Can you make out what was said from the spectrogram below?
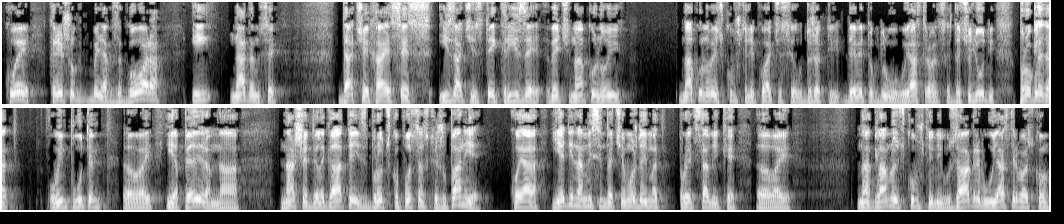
koje Krešo Beljak zagovara i nadam se da će HSS izaći iz te krize već nakon ovih nakon ove skupštine koja će se održati 9.2. u Jastrebac, da će ljudi progledat ovim putem ovaj, i apeliram na naše delegate iz Brodsko-Posavske županije, koja jedina mislim da će možda imati predstavnike ovaj, na glavnoj skupštini u Zagrebu, u Jastrebarskom,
